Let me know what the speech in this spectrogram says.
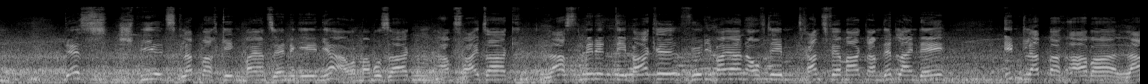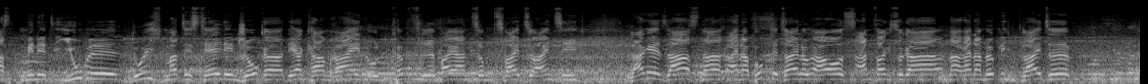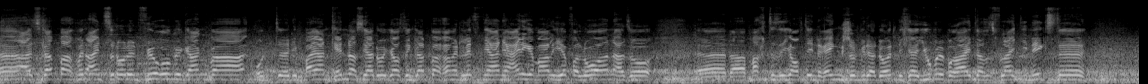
des Spiels Gladbach gegen Bayern zu Ende gehen. Ja, und man muss sagen, am Freitag Last-Minute-Debakel für die Bayern auf dem Transfermarkt am Deadline Day. In Gladbach aber Last-Minute-Jubel durch Matistel, den Joker. Der kam rein und köpfte Bayern zum 2-1-Sieg. Lange sah es nach einer Punkteteilung aus, anfangs sogar nach einer möglichen Pleite, äh, als Gladbach mit 1-0 in Führung gegangen war. Und äh, die Bayern kennen das ja durchaus. In Gladbach haben in den letzten Jahren ja einige Male hier verloren. Also äh, da machte sich auf den Rängen schon wieder deutlicher Jubel bereit, dass es vielleicht die nächste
